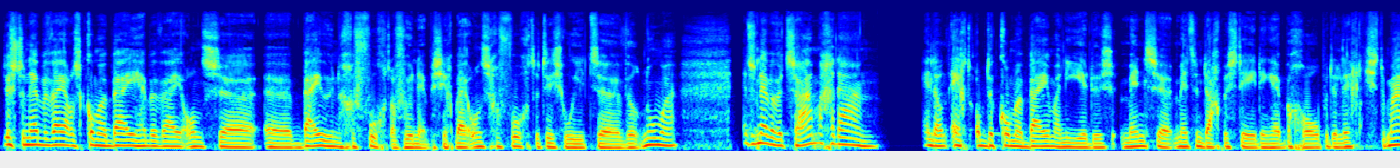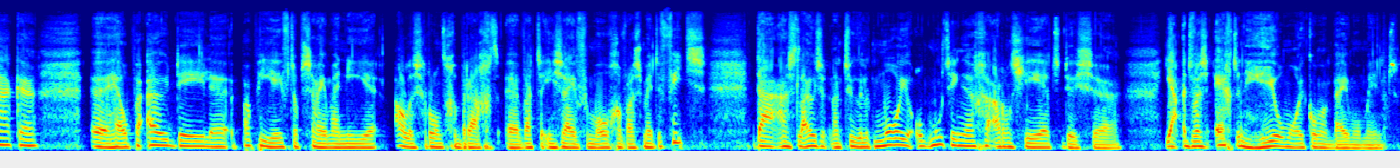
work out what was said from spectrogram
Dus toen hebben wij als Kom erbij hebben wij ons bij hun gevoegd. Of hun hebben zich bij ons gevoegd. Het is hoe je het uh, wilt noemen. En toen hebben we het samen gedaan. En dan echt op de kom bij manier. Dus mensen met een dagbesteding hebben geholpen de lichtjes te maken. Uh, helpen uitdelen. Papi heeft op zijn manier alles rondgebracht. Uh, wat er in zijn vermogen was met de fiets. Daaraan sluitend natuurlijk mooie ontmoetingen gearrangeerd. Dus ja, het was echt een heel mooi kom bij moment.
